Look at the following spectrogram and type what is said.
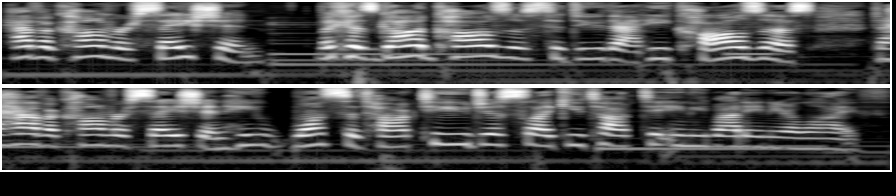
have a conversation because God calls us to do that. He calls us to have a conversation. He wants to talk to you just like you talk to anybody in your life.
